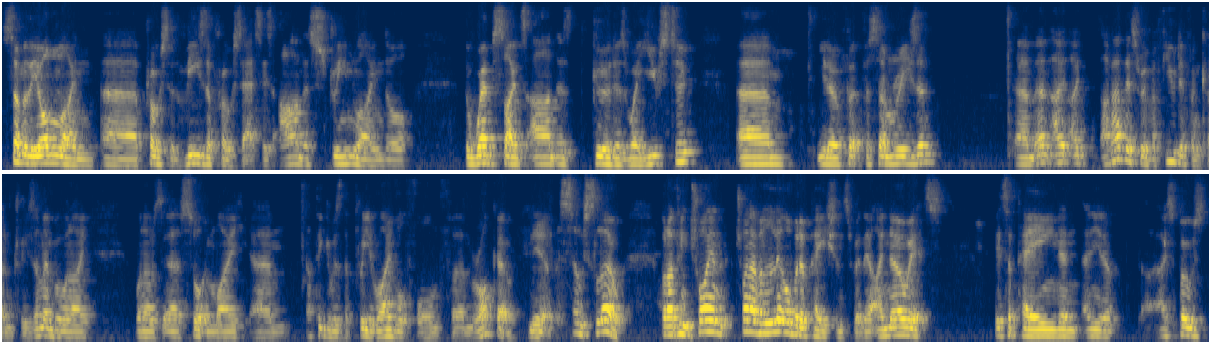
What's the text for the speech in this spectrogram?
some of the online uh, process, visa processes aren't as streamlined or the websites aren't as good as we're used to um, you know, for, for some reason. Um, and I, I, I've had this with a few different countries. I remember when I when I was uh, sorting my, um, I think it was the pre-arrival form for Morocco. yeah, It was so slow, but I think try and try and have a little bit of patience with it. I know it's it's a pain, and and you know, I suppose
